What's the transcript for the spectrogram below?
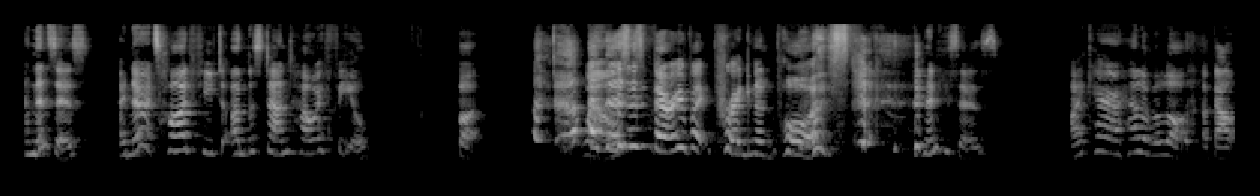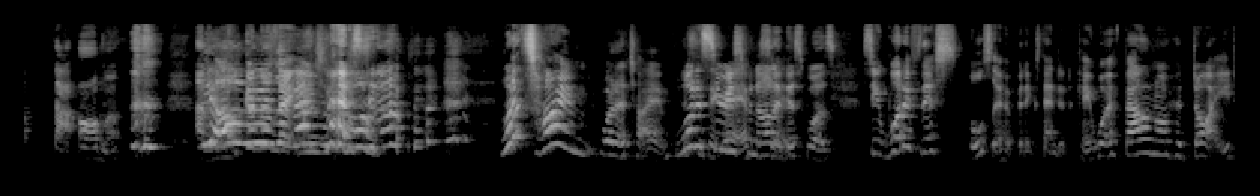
And then says, "I know it's hard for you to understand how I feel, but well." and there's this very like pregnant pause. And then he says, "I care a hell of a lot about that armor, I'm not armor gonna let you mess it up." What a time! what a time. What a This is serious great finale episode. this was. See, what if this also had been extended? Okay, what if Balinor had died?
